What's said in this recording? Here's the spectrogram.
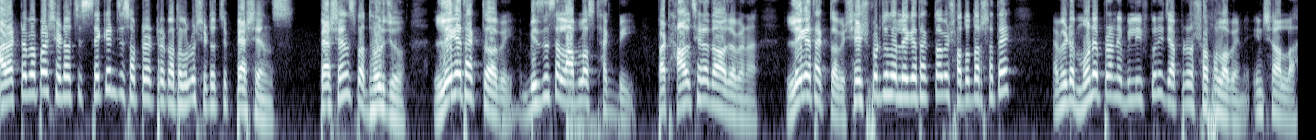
আর একটা ব্যাপার, সেটা হচ্ছে সেকেন্ড যে সফটওয়্যারটার কথা বলব সেটা হচ্ছে প্যাশেন্স প্যাশেন্স বা ধৈর্য। লেগে থাকতে হবে। বিজনেসে লাভ লস থাকবেই বাট হাল ছেড়ে দেওয়া যাবে না। লেগে থাকতে হবে। শেষ পর্যন্ত লেগে থাকতে হবে সততার সাথে। আমি এটা মনে প্রাণে বিলিভ করি যে আপনারা সফল হবেন, ইনশাআল্লাহ।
